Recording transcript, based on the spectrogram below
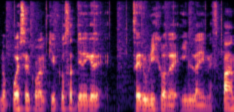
no puede ser cualquier cosa, tiene que ser un hijo de inline span.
